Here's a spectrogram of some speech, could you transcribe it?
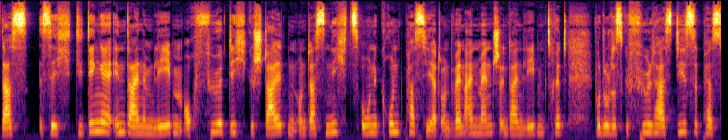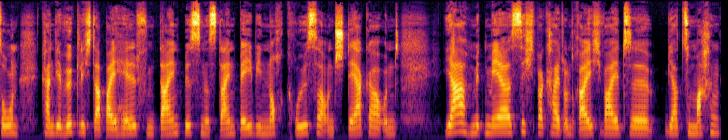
dass sich die Dinge in deinem Leben auch für dich gestalten und dass nichts ohne Grund passiert. Und wenn ein Mensch in dein Leben tritt, wo du das Gefühl hast, diese Person kann dir wirklich dabei helfen, dein Business, dein Baby noch größer und stärker und ja, mit mehr Sichtbarkeit und Reichweite ja zu machen,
